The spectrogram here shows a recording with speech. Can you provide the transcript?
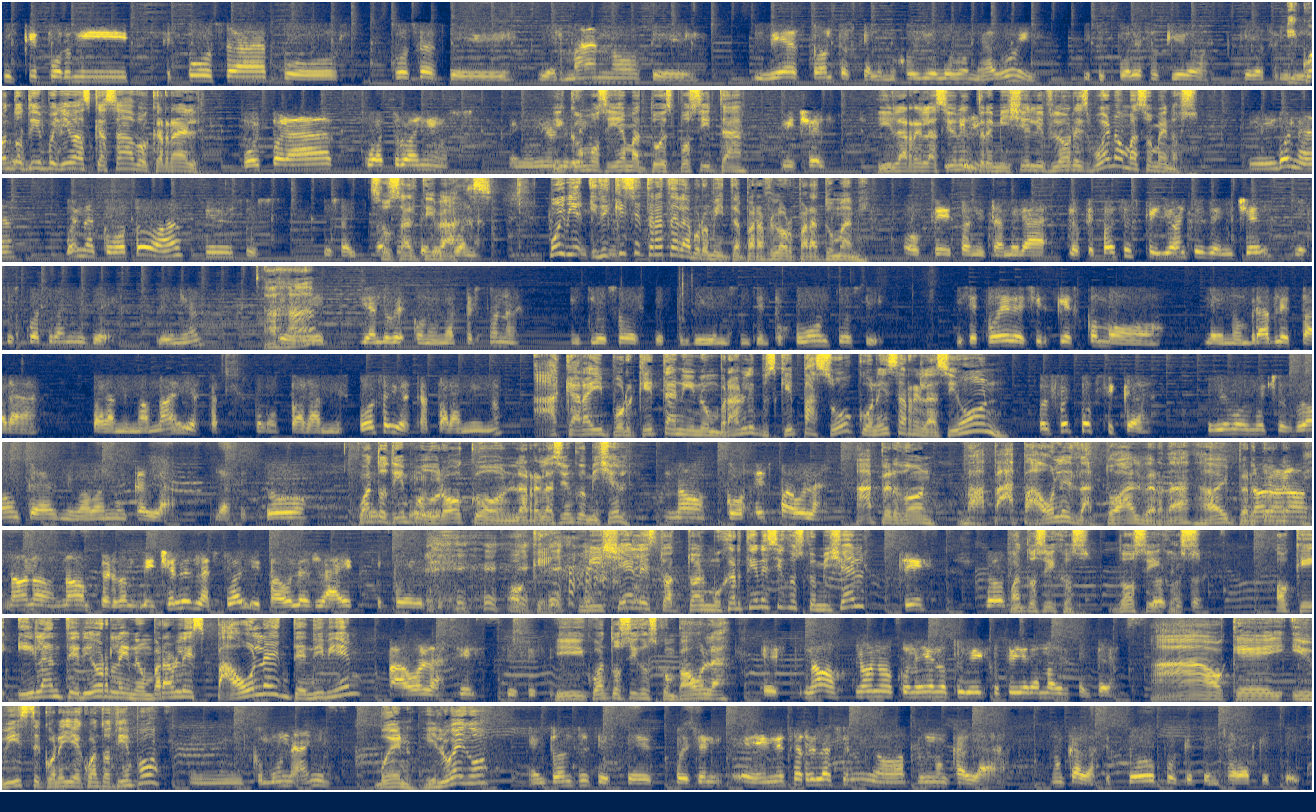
Pues que por mi esposa, por cosas de, de hermanos, de ideas tontas que a lo mejor yo luego me hago y, y pues por eso quiero, quiero hacer... ¿Y cuánto tiempo llevas casado, carnal? Voy para cuatro años en ¿Y libre. cómo se llama tu esposita? Michelle. ¿Y la relación entre Michelle y Flores, bueno más o menos? Mm, Buena, buena como todo, ¿ah? Tiene sus, sus altibajos. Sus pero altibajas. Muy bien, ¿y de qué se trata la bromita para Flor, para tu mami? Ok, Panita, mira, lo que pasa es que yo antes de Michelle, de estos cuatro años de, de unión, eh, ya anduve con una persona. Incluso este, pues, vivimos un tiempo juntos y, y se puede decir que es como la innombrable para, para mi mamá y hasta como para mi esposa y hasta para mí, ¿no? Ah, caray, ¿por qué tan innombrable? Pues, ¿qué pasó con esa relación? Pues fue tóxica. Tuvimos muchas broncas, mi mamá nunca la, la aceptó. ¿Cuánto tiempo duró con la relación con Michelle? No, es Paola. Ah, perdón. Papá, Paola es la actual, ¿verdad? Ay, perdón. no, no, no, no, no, perdón. Michelle es la actual y Paola es la ex, se puede decir. Ok, Michelle es tu actual mujer. ¿Tienes hijos con Michelle? Sí, dos. ¿Cuántos hijos? Dos hijos. hijos. Ok, ¿y la anterior, la innombrable, es Paola? ¿Entendí bien? Paola, sí, sí, sí. sí. ¿Y cuántos hijos con Paola? Este, no, no, no, con ella no tuve hijos, ella era madre soltera. Ah, ok. ¿Y viviste con ella cuánto tiempo? Mm, como un año. Bueno, ¿y luego? Entonces, este, pues en, en esa relación mi mamá pues nunca la, nunca la aceptó porque pensaba que pues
